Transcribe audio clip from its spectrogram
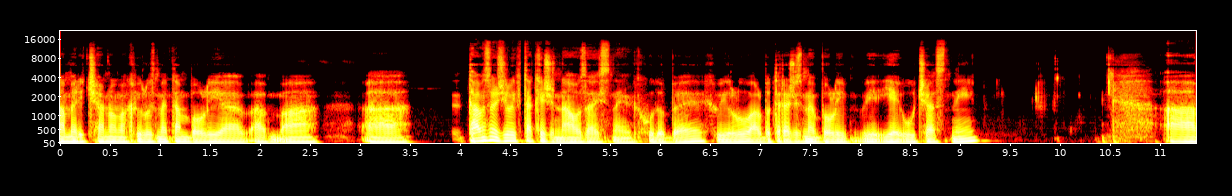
Američanom a chvíľu sme tam boli a, a, a, a tam sme žili v takej, že naozajstnej chudobe chvíľu, alebo teda, že sme boli jej účastní. A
